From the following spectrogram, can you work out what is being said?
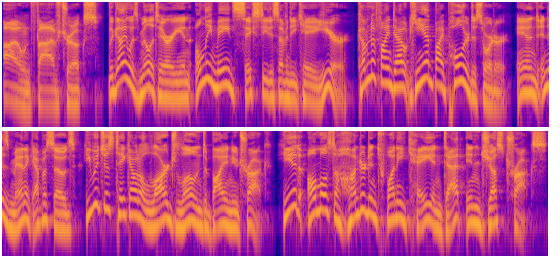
I own five trucks. The guy was military and only made 60 to 70k a year. Come to find out, he had bipolar disorder, and in his manic episodes, he would just take out a large loan to buy a new truck. He had almost 120k in debt in just trucks.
